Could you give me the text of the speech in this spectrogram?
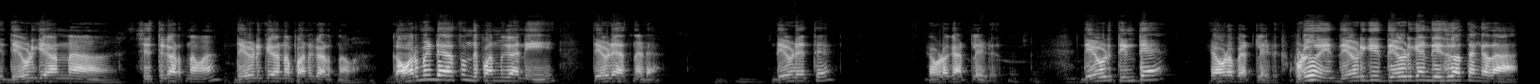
దేవుడికి ఏమన్నా శిస్తు కడుతున్నావా? దేవుడికి ఏమన్నా పన్ను కడుతున్నావా? గవర్నమెంట్ వేస్తుంది పన్ను కానీ దేవుడు వేస్తున్నాడా? దేవుడు ఎత్తే ఎవడో కట్టలేడు. దేవుడు తింటే ఎవడో పెట్టలేడు. ఇప్పుడు దేవుడికి దేవుడికి అని తీసుకొస్తాం కదా.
